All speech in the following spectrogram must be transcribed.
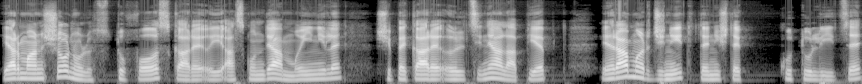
iar manșonul stufos care îi ascundea mâinile și pe care îl ținea la piept era mărginit de niște cutulițe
